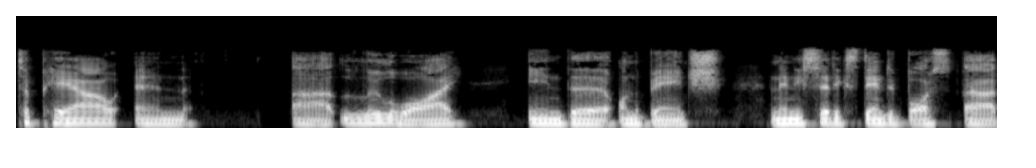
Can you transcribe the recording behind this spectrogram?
Taupau, and uh, Luluai in the on the bench. And then he said extended boss. Uh,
